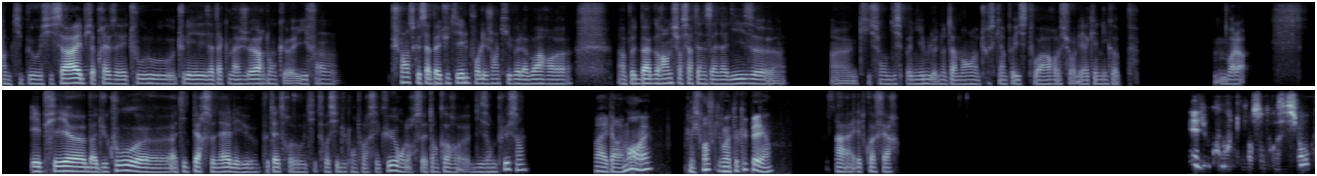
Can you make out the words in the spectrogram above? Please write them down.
un petit peu aussi ça. Et puis après, vous avez tous les attaques majeures. Donc, ils font je pense que ça peut être utile pour les gens qui veulent avoir euh, un peu de background sur certaines analyses euh, euh, qui sont disponibles, notamment tout ce qui est un peu histoire sur les Hakenikop. Voilà. Et puis, bah, du coup, à titre personnel et peut-être au titre aussi du comptoir Sécu, on leur souhaite encore 10 ans de plus. Hein. Ouais, carrément, ouais. Mais je pense qu'ils vont être occupés. Hein. Ah, et de quoi faire. Et du coup, dans son transition,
